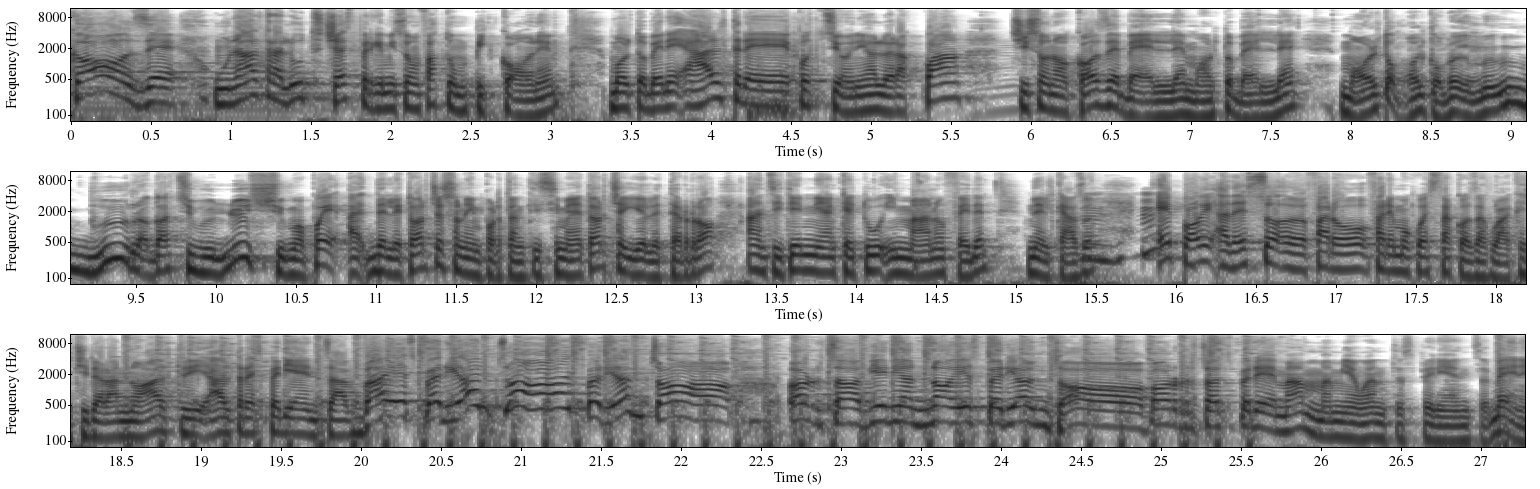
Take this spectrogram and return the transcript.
cose. Un'altra loot chest perché mi sono fatto un piccone. Molto bene. Altre pozioni. Allora qua ci sono cose belle Molto belle. Molto molto belle. Ragazzi bellissimo. Poi eh, delle torce sono importantissime. Le torce io le terrò. Anzi tieni anche tu in mano Fede Nel caso. Mm -hmm. E poi adesso eh, farò, faremo questa cosa qua Che ci daranno altri, altra esperienza. Vai esperienza Esperienza! Forza vieni a noi esperienza! Forza esperienza. Mamma mia quanta esperienza. Bene.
